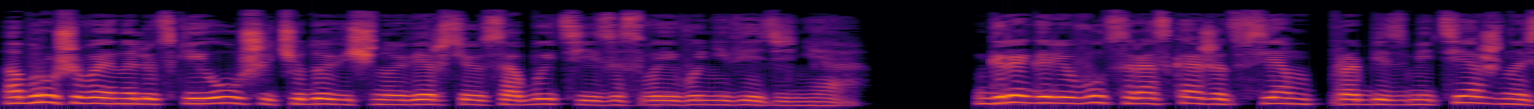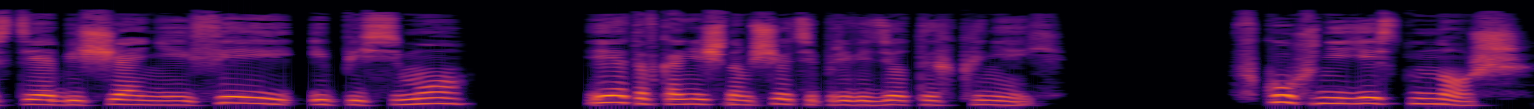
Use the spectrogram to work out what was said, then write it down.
обрушивая на людские уши чудовищную версию событий из-за своего неведения. Грегори Вудс расскажет всем про безмятежность и обещание феи и письмо, и это в конечном счете приведет их к ней. В кухне есть нож.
